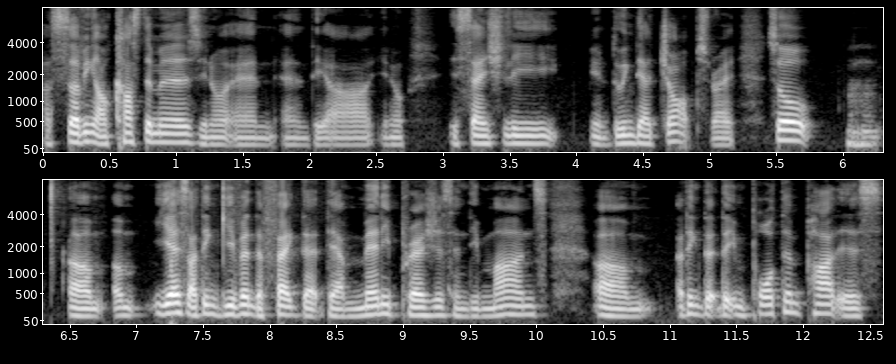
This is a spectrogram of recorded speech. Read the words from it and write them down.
uh, serving our customers you know and and they are you know essentially you know doing their jobs right so Mm-hmm. Um, um, yes, I think given the fact that there are many pressures and demands, um, I think that the important part is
